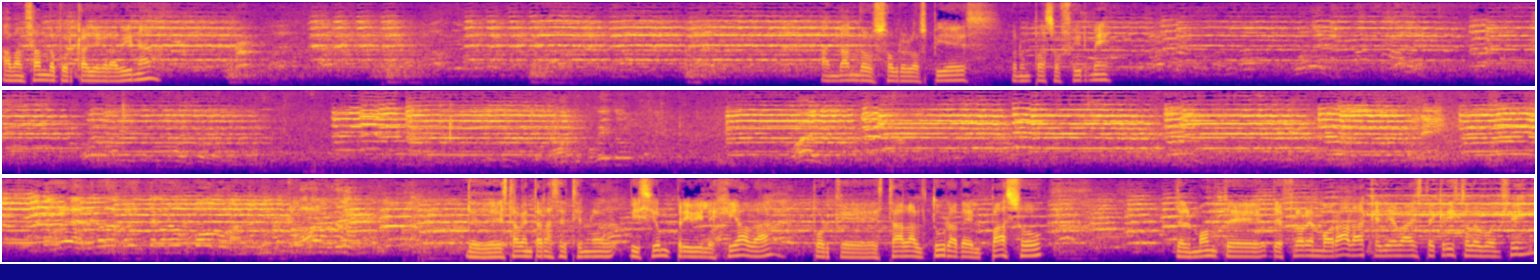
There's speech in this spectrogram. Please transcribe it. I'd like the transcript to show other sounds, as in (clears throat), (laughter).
avanzando por calle Gravina. Andando sobre los pies con un paso firme. Desde esta ventana se tiene una visión privilegiada porque está a la altura del paso del monte de flores moradas que lleva este Cristo del Buen Fin.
